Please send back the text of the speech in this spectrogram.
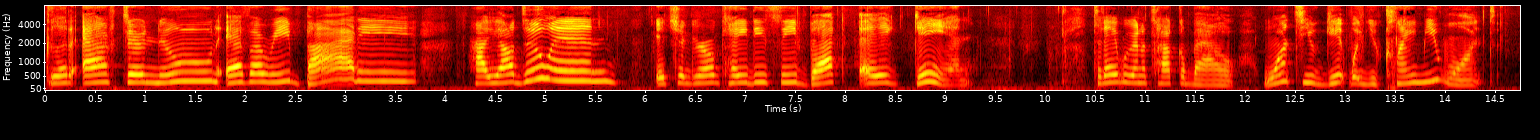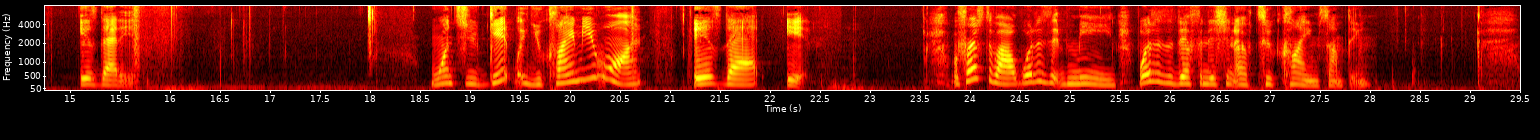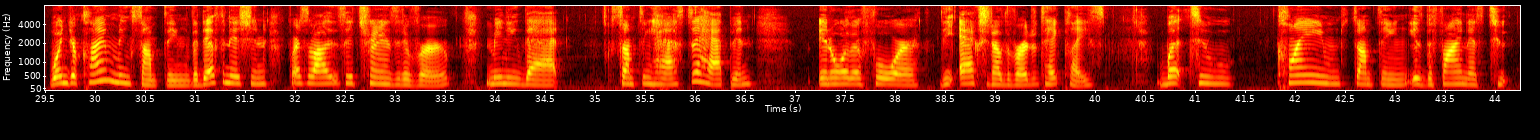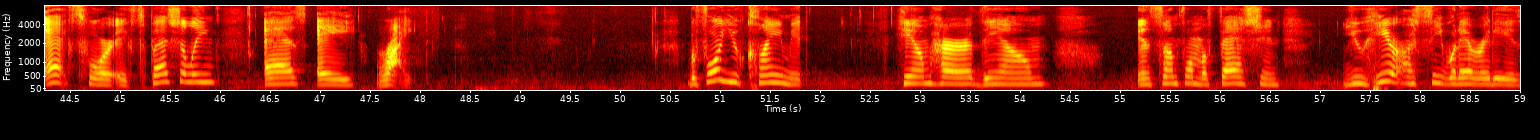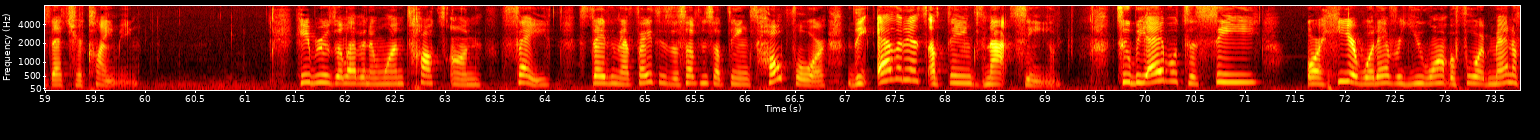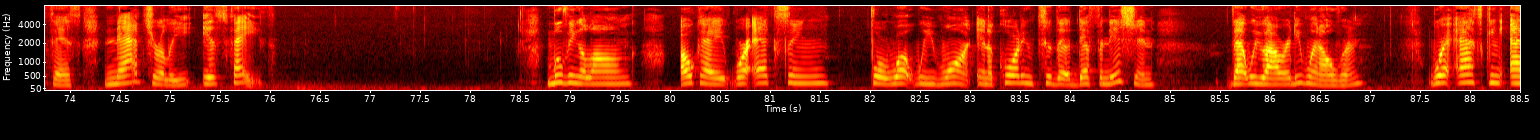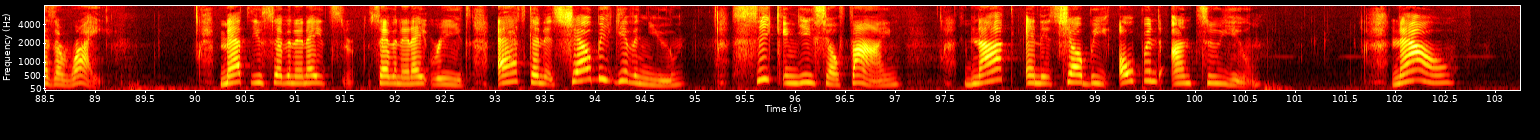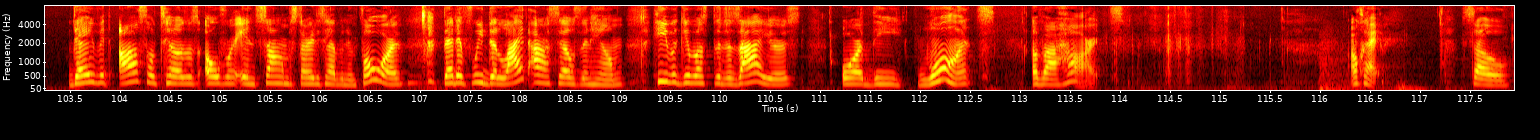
Good afternoon, everybody. How y'all doing? It's your girl KDC back again. Today we're going to talk about once you get what you claim you want, is that it? Once you get what you claim you want, is that it? Well, first of all, what does it mean? What is the definition of to claim something? When you're claiming something, the definition, first of all, is a transitive verb, meaning that something has to happen in order for the action of the verb to take place. But to claim something is defined as to ask for, especially as a right. Before you claim it, him, her, them, in some form of fashion, you hear or see whatever it is that you're claiming. Hebrews 11 and 1 talks on faith, stating that faith is the substance of things hoped for, the evidence of things not seen. To be able to see or hear whatever you want before it manifests naturally is faith. Moving along, okay, we're asking for what we want, and according to the definition that we already went over, we're asking as a right. Matthew 7 and 8 7 and 8 reads, Ask and it shall be given you, seek and ye shall find, knock and it shall be opened unto you. Now David also tells us over in Psalms 37 and 4 that if we delight ourselves in him, he would give us the desires or the wants of our hearts. Okay. So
